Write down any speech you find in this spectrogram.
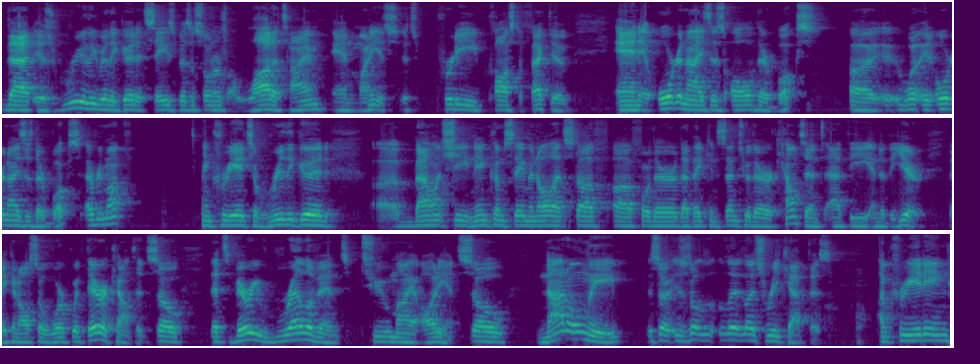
that is really, really good. It saves business owners a lot of time and money. It's, it's pretty cost effective and it organizes all of their books uh, it, it, organizes their books every month and creates a really good uh, balance sheet and income statement, all that stuff uh, for their that they can send to their accountant at the end of the year. They can also work with their accountant. So that's very relevant to my audience. So not only so, so let's recap this. I'm creating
